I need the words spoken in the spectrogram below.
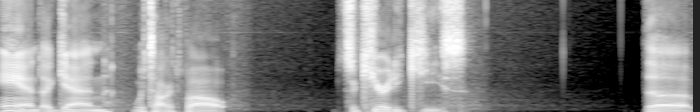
And again, we talked about security keys. The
